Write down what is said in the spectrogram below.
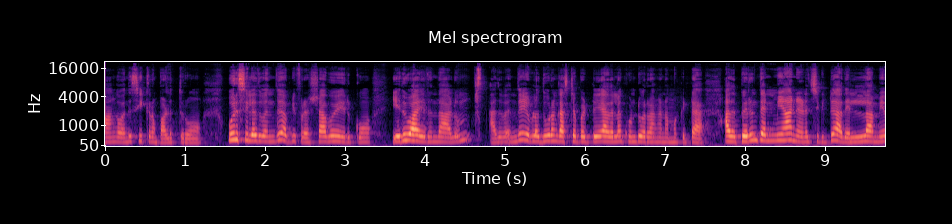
மாங்காய் வந்து சீக்கிரம் பழுத்துரும். ஒரு சிலது வந்து அப்படி ஃப்ரெஷ்ஷாகவே இருக்கும். எதுவாக இருந்தாலும் அது வந்து இவ்வளோ தூரம் கஷ்டப்பட்டு அதெல்லாம் கொண்டு கொண்டு வர்றாங்க நம்மக்கிட்ட. அதை பெருந்தன்மையாக நினச்சிக்கிட்டு அது எல்லாமே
